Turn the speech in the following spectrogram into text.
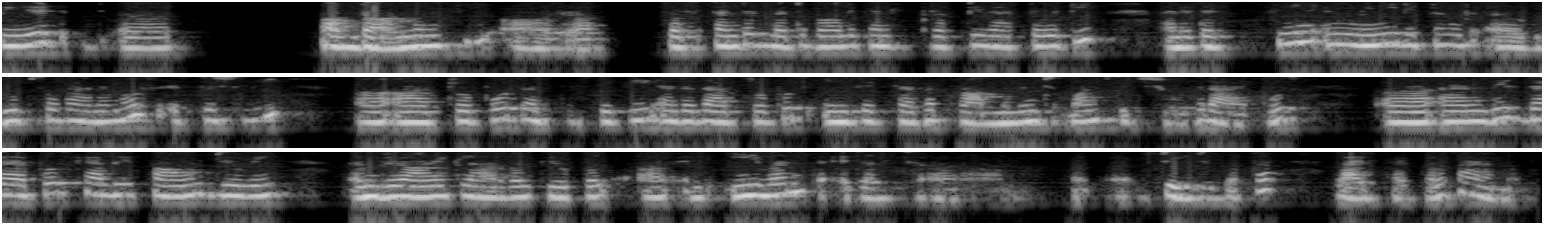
period uh, of dormancy or uh, suspended metabolic and reproductive activity and it is seen in many different uh, groups of animals especially uh, arthropods and specifically under the arthropods insects are the prominent ones which show the diapause. Uh, and these diapause can be found during embryonic larval pupal uh, and even the adult uh, stages of the life cycle of animals.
